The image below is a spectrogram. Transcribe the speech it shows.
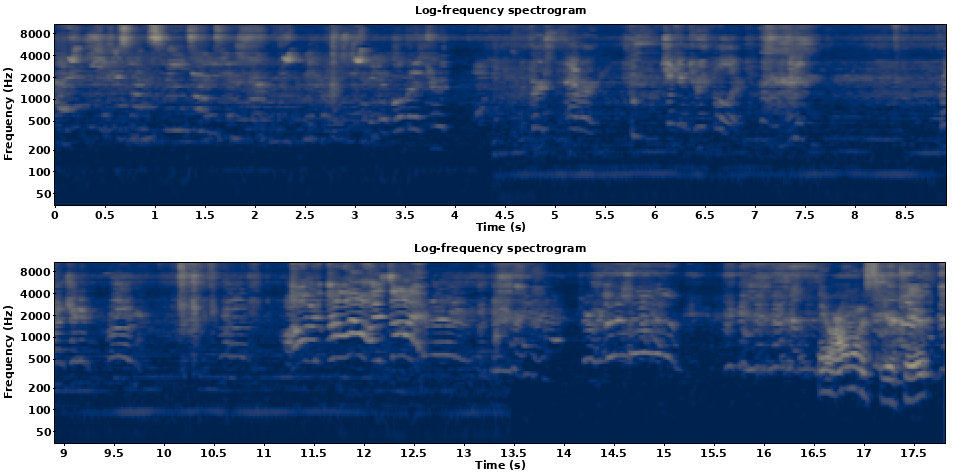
or if he just wants to be tempted. A moment of truth. The first ever chicken tooth puller. Run, chicken, run! Run! Oh, it fell out! I saw it! Ew, I don't want to see your tooth.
